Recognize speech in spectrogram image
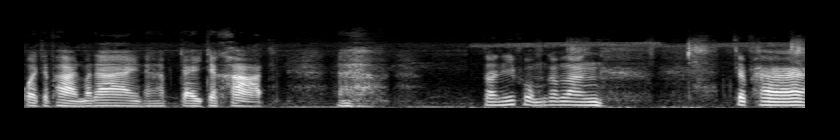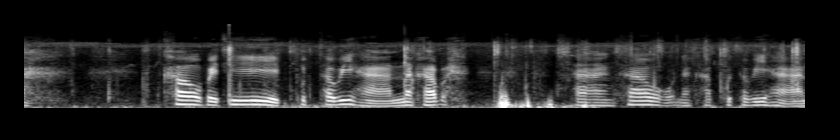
กว่าจะผ่านมาได้นะครับ ใจจะขาดนะครับตอนนี้ผมกำลังจะพาเข้าไปที่พุทธวิหารนะครับ ทางเข้านะครับ พุทธวิหาร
